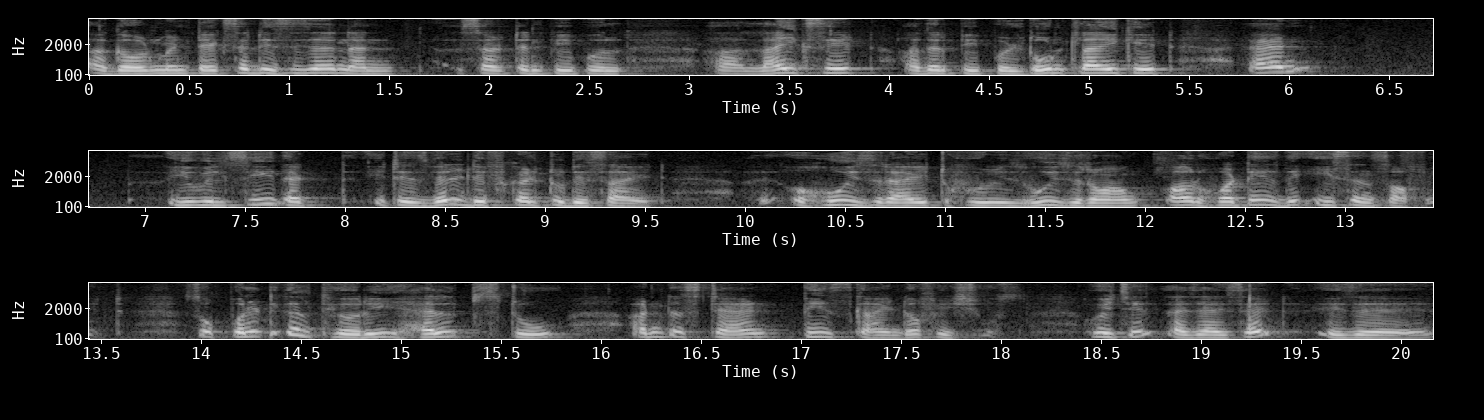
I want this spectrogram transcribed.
a government takes a decision and certain people uh, likes it, other people don't like it, and you will see that it is very difficult to decide who is right, who is, who is wrong, or what is the essence of it. So political theory helps to understand these kind of issues, which is, as I said, is a,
